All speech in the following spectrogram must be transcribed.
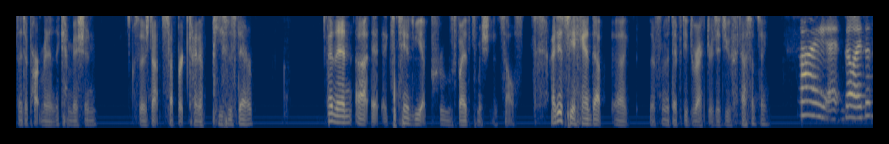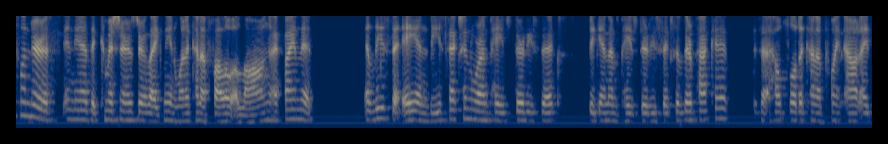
the department and the commission. So there's not separate kind of pieces there and then uh, it, it continued to be approved by the commission itself. I did see a hand up uh, from the deputy director. Did you have something? Sorry, uh, Bill. I just wonder if any of the commissioners are like me and want to kind of follow along. I find that at least the A and B section were on page 36, begin on page 36 of their packet. Is that helpful to kind of point out? I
